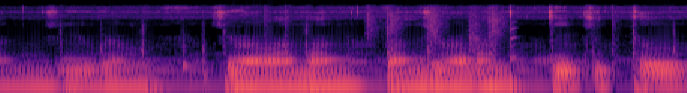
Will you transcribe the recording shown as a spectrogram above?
one zero zero one one one zero one digital.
